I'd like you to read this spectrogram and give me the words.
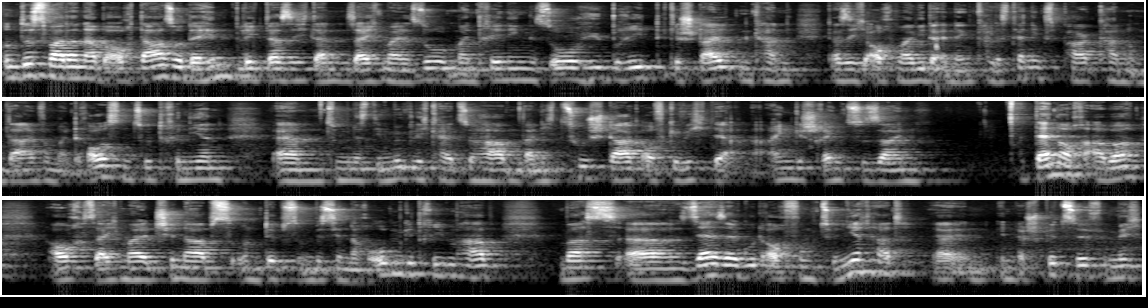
und das war dann aber auch da so der Hinblick, dass ich dann, sag ich mal, so mein Training so hybrid gestalten kann, dass ich auch mal wieder in den Calisthenics Park kann, um da einfach mal draußen zu trainieren, ähm, zumindest die Möglichkeit zu haben, da nicht zu stark auf Gewichte eingeschränkt zu sein. Dennoch aber auch, sag ich mal, Chin-Ups und Dips ein bisschen nach oben getrieben habe, was äh, sehr, sehr gut auch funktioniert hat ja, in, in der Spitze für mich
